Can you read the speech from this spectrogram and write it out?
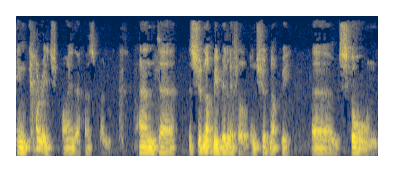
encouraged by the husband and uh, should not be belittled and should not be um, scorned.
